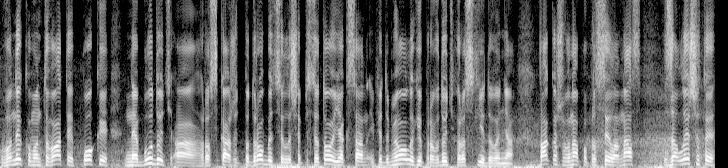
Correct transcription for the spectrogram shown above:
вони коментувати поки не будуть, а розкажуть подробиці лише після того, як санепідеміологи проведуть розслідування. Також вона попросила нас залишити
